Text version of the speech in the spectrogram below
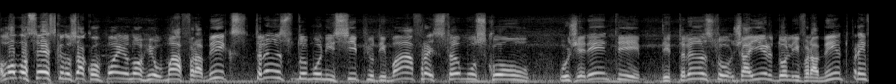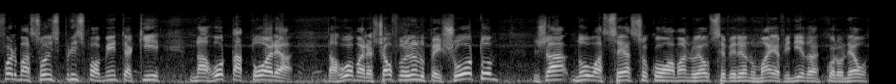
Alô, vocês que nos acompanham no Rio Mafra Mix, trânsito do município de Mafra. Estamos com o gerente de trânsito, Jair do Livramento, para informações principalmente aqui na rotatória da Rua Marechal Floriano Peixoto, já no acesso com a Manuel Severino Maia, Avenida Coronel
